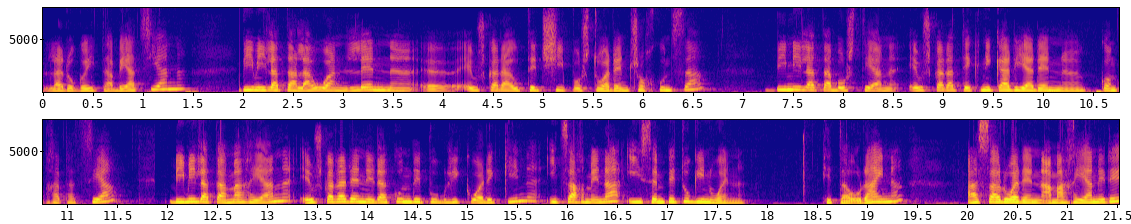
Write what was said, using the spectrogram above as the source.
laro gaita behatzian, 2004an lehen uh, Euskara autetxi postuaren txorkuntza, 2005an Euskara teknikariaren uh, kontratatzea, 2008an Euskararen erakunde publikoarekin hitzarmena izenpetu ginuen. Eta orain, azaruaren amarrean ere,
